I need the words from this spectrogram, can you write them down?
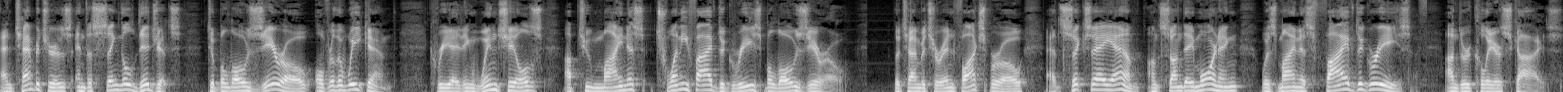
and temperatures in the single digits to below zero over the weekend creating wind chills up to minus 25 degrees below zero. The temperature in Foxborough at 6 a.m. on Sunday morning was minus 5 degrees under clear skies.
